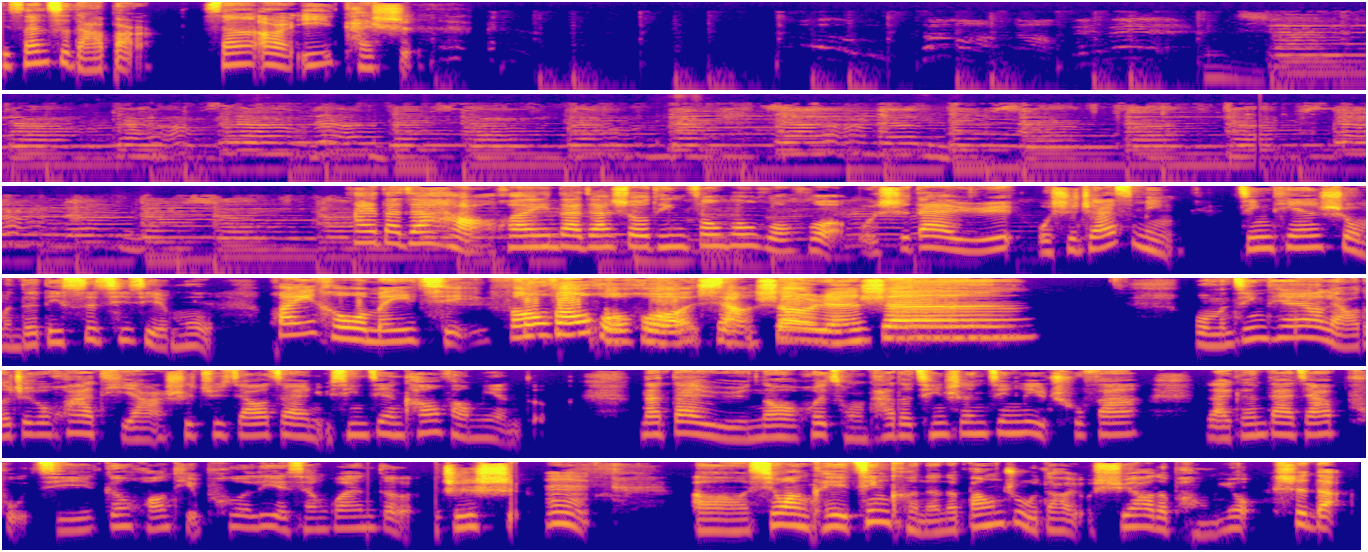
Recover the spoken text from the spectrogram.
第三次打板儿，三二一，开始。嗨，大家好，欢迎大家收听风风火火，我是带鱼，我是 Jasmine，今天是我们的第四期节目，欢迎和我们一起风风火火享受人生。我们今天要聊的这个话题啊，是聚焦在女性健康方面的。那黛鱼呢，会从她的亲身经历出发，来跟大家普及跟黄体破裂相关的知识。嗯，呃，希望可以尽可能的帮助到有需要的朋友。是的，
